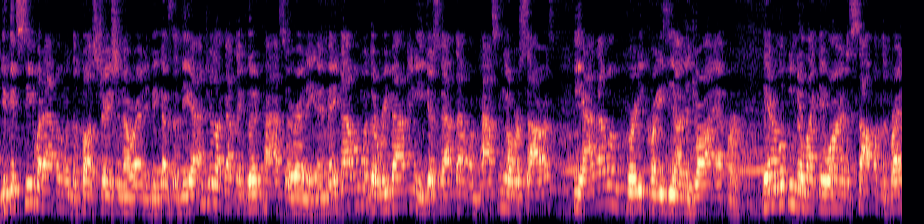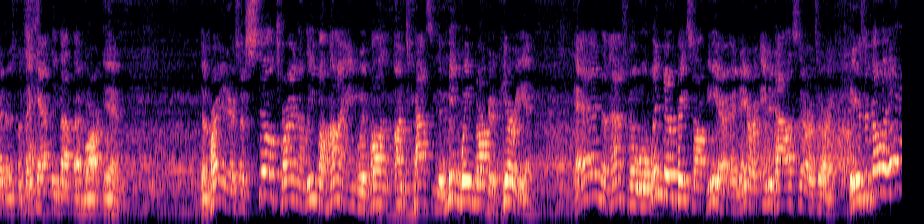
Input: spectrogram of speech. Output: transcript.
You can see what happened with the frustration already because the DeAngelo got the good pass already and made that one with the rebounding. He just had that one passing over Saros. He had that one pretty crazy on the draw effort. They're looking to like they wanted to stop on the Predators, but they can't leave out that mark in. The Predators are still trying to leave behind with on, on passing the midway mark of the period. And the Nashville will win their face-off here, and they are into Dallas territory. Here's a go-ahead,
